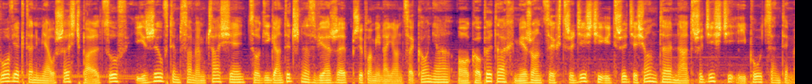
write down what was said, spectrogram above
człowiek ten miał sześć palców i żył w tym samym czasie co gigantyczne zwierzę przypominające konia o kopytach mierzących 30,3 na 30,5 cm.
